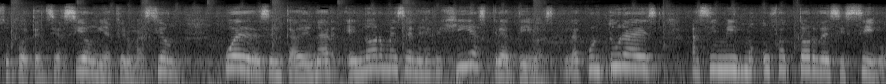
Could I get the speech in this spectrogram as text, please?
su potenciación y afirmación puede desencadenar enormes energías creativas. La cultura es, asimismo, un factor decisivo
